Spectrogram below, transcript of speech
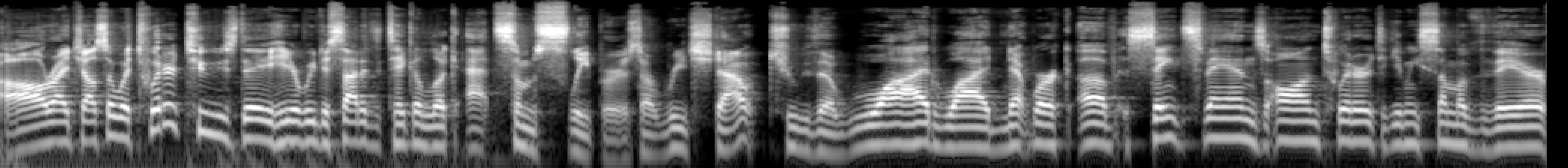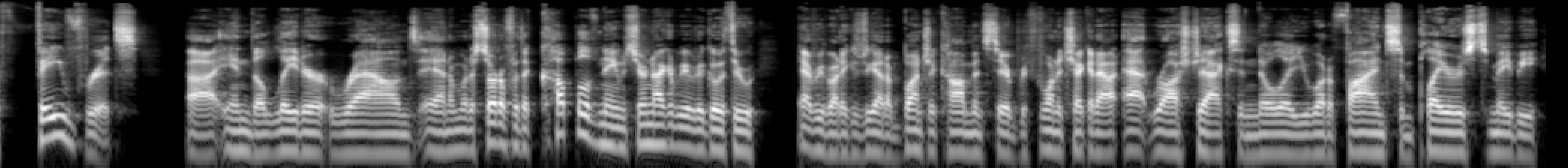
All right, y'all. So with Twitter Tuesday here, we decided to take a look at some sleepers. I reached out to the wide, wide network of Saints fans on Twitter to give me some of their favorites uh, in the later rounds. And I'm going to start off with a couple of names. You're not going to be able to go through everybody because we got a bunch of comments there. But if you want to check it out at Ross Jackson Nola, you want to find some players to maybe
